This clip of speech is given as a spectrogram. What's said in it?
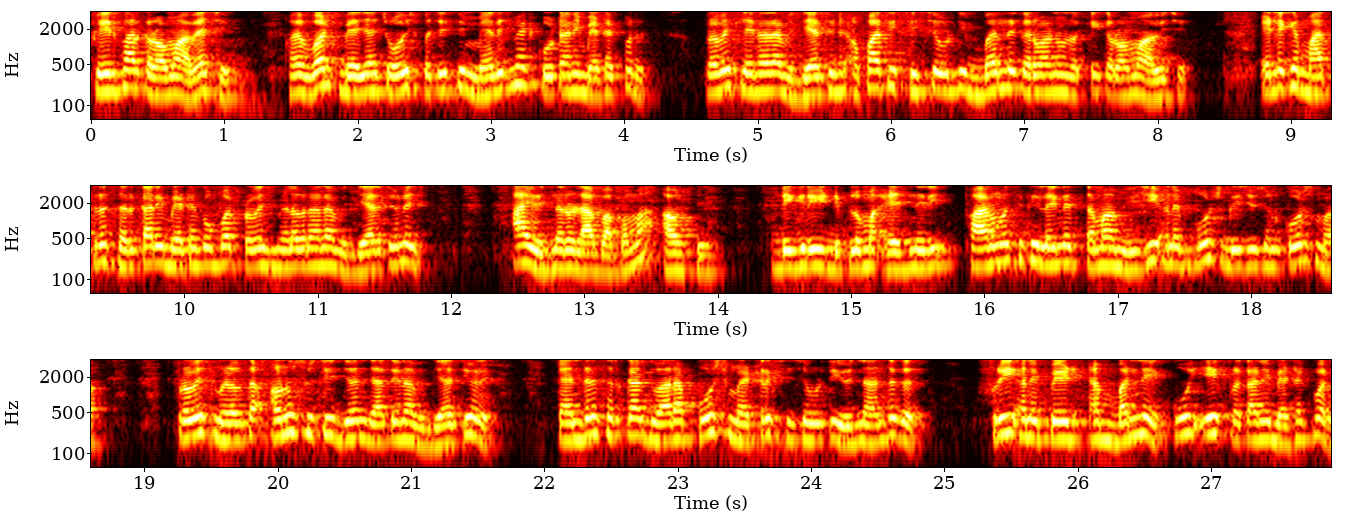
ફેરફાર કરવામાં આવ્યા છે. હવે વર્ષ બે હજાર ચોવીસ પચીસથી મેનેજમેન્ટ કોટાની બેઠક પર પ્રવેશ લેનારા વિદ્યાર્થીઓને અપાતી શિષ્યવૃત્તિ બંધ કરવાનું નક્કી કરવામાં આવ્યું છે. એટલે કે માત્ર સરકારી બેઠકો પર પ્રવેશ મેળવનારા વિદ્યાર્થીઓને જ આ યોજનાનો લાભ આપવામાં આવશે. ડિગ્રી, ડિપ્લોમા, એન્જિનિયરિંગ, ફાર્મસીથી લઈને તમામ યુજી અને પોસ્ટ ગ્રેજ્યુએશન કોર્સમાં પ્રવેશ મેળવતા અનુસૂચિત જનજાતિના વિદ્યાર્થીઓને કેન્દ્ર સરકાર દ્વારા પોસ્ટ મેટ્રિક શિષ્યવૃત્તિ યોજના અંતર્ગત ફ્રી અને પેડ એમ બંને કોઈ એક પ્રકારની બેઠક પર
